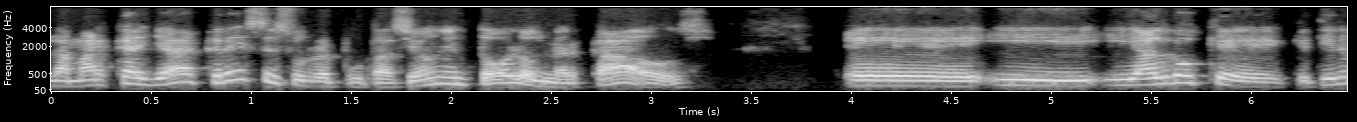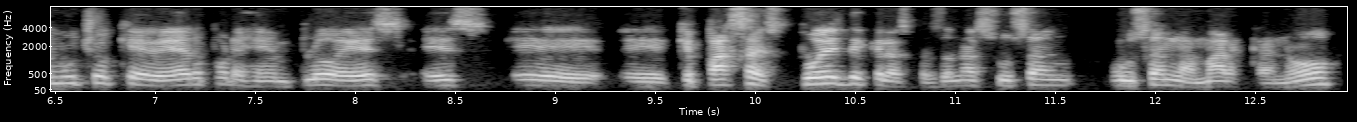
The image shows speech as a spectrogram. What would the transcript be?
la marca ya crece su reputación en todos los mercados. Y, y, algo que, que, tiene mucho que ver, por ejemplo, es, es qué pasa después de que las personas usan, usan la marca, ¿no?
